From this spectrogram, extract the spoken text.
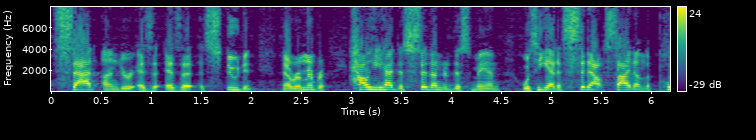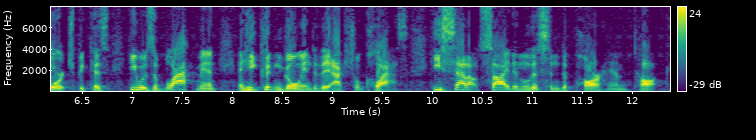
sat under as a, as a, a, student. Now remember, how he had to sit under this man was he had to sit outside on the porch because he was a black man and he couldn't go into the actual class. He sat outside and listened to Parham talk.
